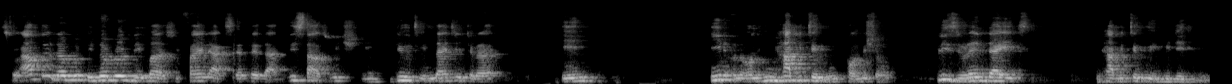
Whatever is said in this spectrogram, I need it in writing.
So after a number, a number of demands, she finally accepted that this house, which you built in 1929 in, in an uninhabitable condition, please render it inhabitable immediately.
